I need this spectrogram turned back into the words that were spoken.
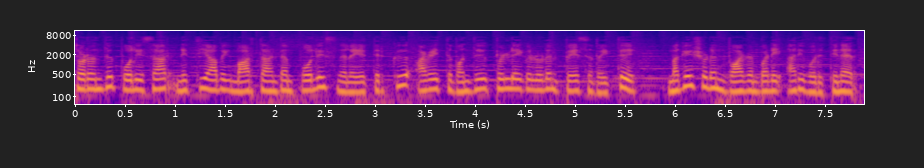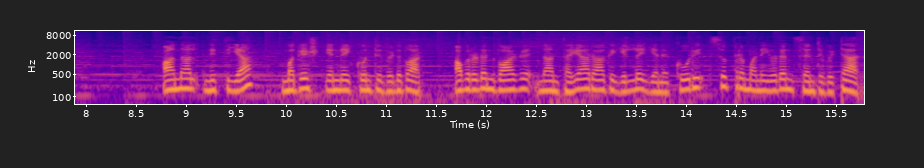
தொடர்ந்து போலீசார் நித்யாவை மார்த்தாண்டம் போலீஸ் நிலையத்திற்கு அழைத்து வந்து பிள்ளைகளுடன் பேச வைத்து மகேஷுடன் வாழும்படி அறிவுறுத்தினர். ஆனால் நித்யா மகேஷ் என்னை கொன்று விடுவார். அவருடன் வாழ நான் தயாராக இல்லை என கூறி சுப்பிரமணியுடன் சென்று விட்டார்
